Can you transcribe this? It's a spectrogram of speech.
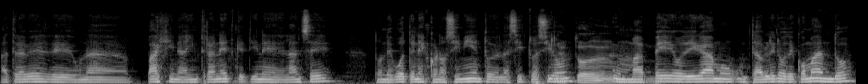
a través de una página intranet que tiene el ANSES, donde vos tenés conocimiento de la situación, un mapeo, digamos, un tablero de comando,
